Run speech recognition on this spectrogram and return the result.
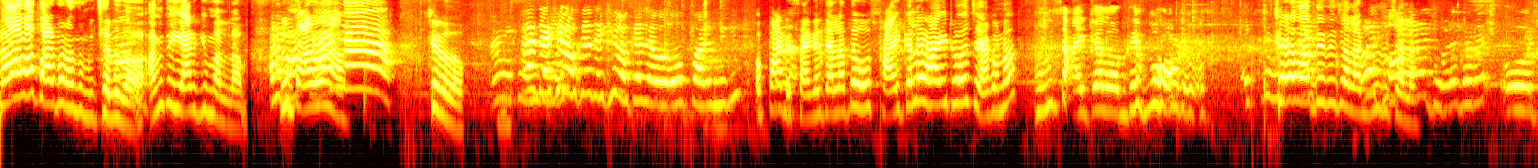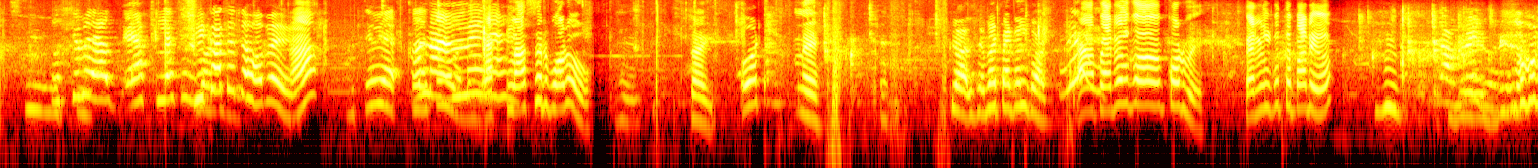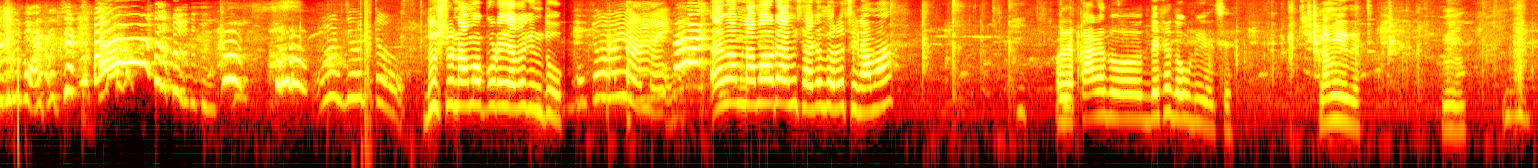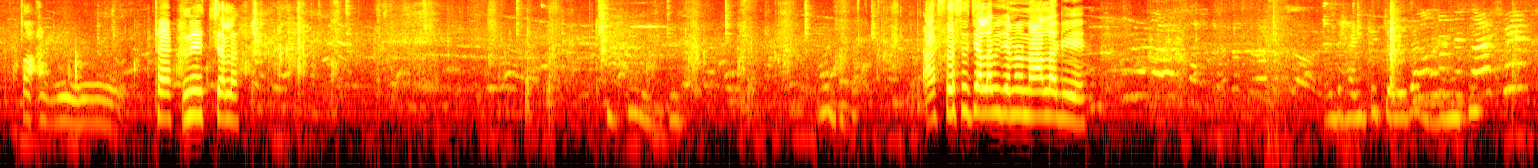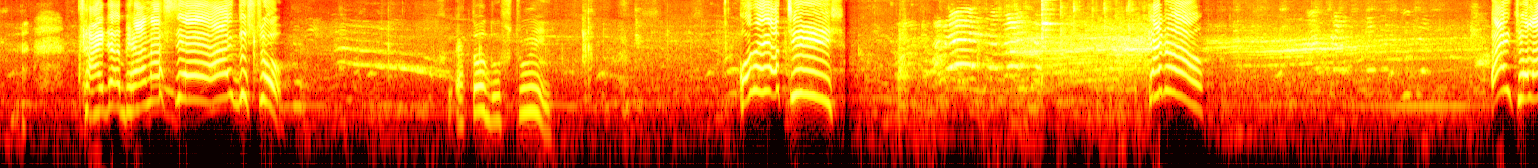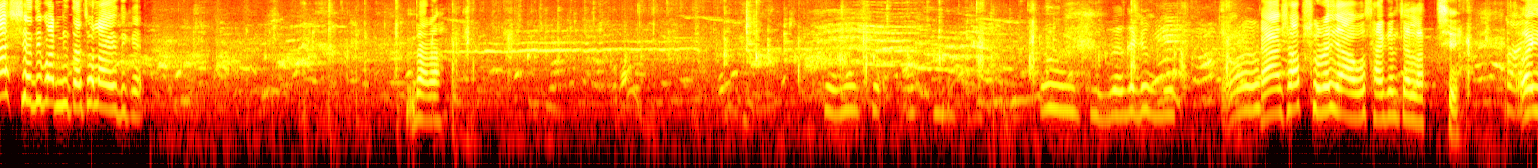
না না পারবে না তুমি ছেড়ে দাও। আমি তো ইয়ার্কি মারলাম। তুমি পারবে না। ছেড়ে দাও। ও পারে সাইকেল চালাতে ও সাইকেলের হাইট হয়েছে এখনও। সাইকেল ওদের বড়। ছেড়ে দাও দিদি চালাক দিদি চালা ধরে ধরে ও ওকে তো এক- হ্যাঁ? এক ক্লাসের বড়? তাই। ওঠ। নে। চল এবার প্যাডেল কর। হ্যাঁ প্যাডেল করবে। প্যাডেল করতে পারে ও। দুষ্টু নামা পড়ে যাবে কিন্তু। এই ম্যাম নামা ওরে আমি সাইকেল ধরেছি নামা। ওই কারে দেখে দৌড়িয়েছে। নামিয়ে দে। হুম। থাক নে চালা। আস্তে আস্তে চালাবি যেন না লাগে। সাইকেল ভ্যান আসছে আয় দুষ্টু। এত দুষ্টুমি। কোথায় যাচ্ছিস? কেন? এই চলে আসছে দীপান্বিতা চলে আয় এদিকে। দাঁড়া। হ্যাঁ সব সরে যা ও সাইকেল চালাচ্ছে। ওই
